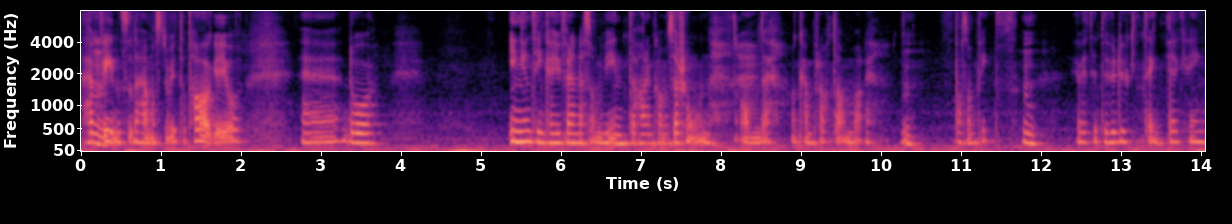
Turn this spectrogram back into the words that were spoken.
det här Mm. finns och det här måste vi ta tag i. Och, eh, då, ingenting kan ju förändras om vi inte har en konversation om det och kan prata om vad, det, Mm. vad som finns. Mm. Jag vet inte hur du tänker kring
